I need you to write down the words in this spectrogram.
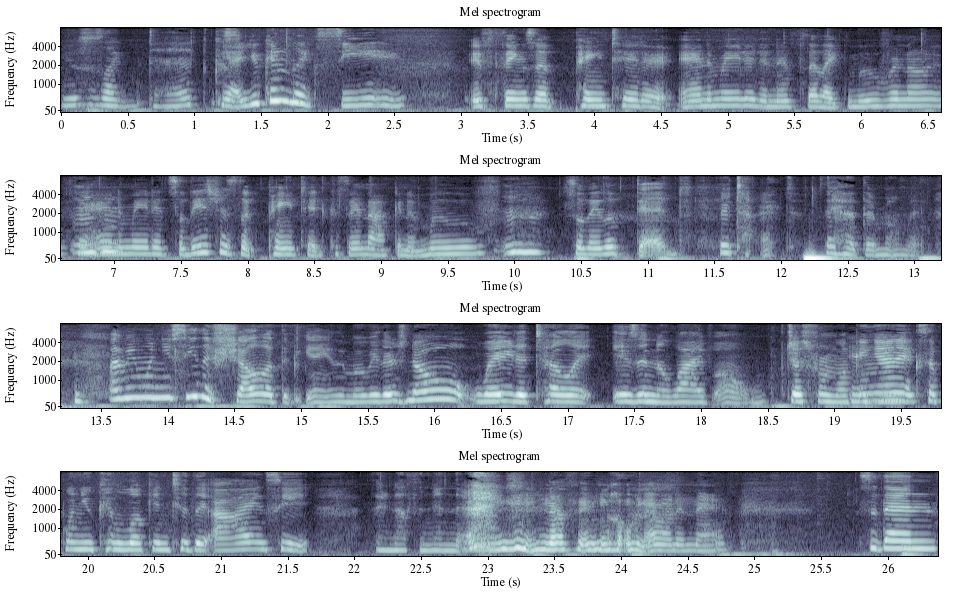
this is just like dead. 'Cause- Yeah, you can like see if things are painted or animated, and if they like move or not, if they're Mhm. animated. So these just look painted because they're not gonna move, Mm-hmm. so they look dead. They're tired. They had their moment. I mean, when you see the shell at the beginning of the movie, there's no way to tell it isn't a live ohm just from looking at Mhm. it, except when you can look into the eye and see there's nothing in there. Nothing going on in there. so then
